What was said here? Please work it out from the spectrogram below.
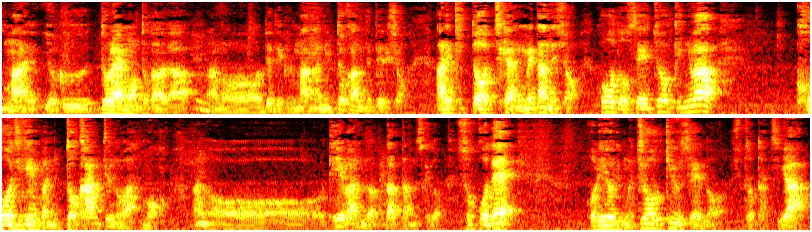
まあよく「ドラえもん」とかが、あの出てくる漫画に土管出てるでしょ。あれきっと地下に埋めたんでしょ。高度成長期には工事現場に土管っていうのはもう、あの定番だだったんですけどそこで俺よりも上級生の人たちが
